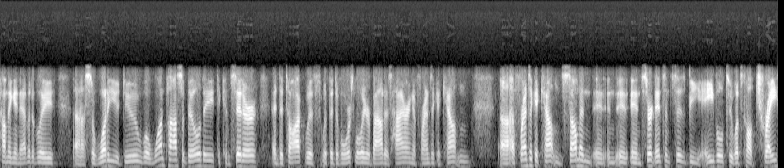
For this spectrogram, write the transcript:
coming inevitably. Uh, so what do you do? Well, one possibility to consider and to talk with with the divorce lawyer about is hiring a forensic accountant. Uh, a forensic accountant, some in, in, in, in certain instances, be able to what's called trace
